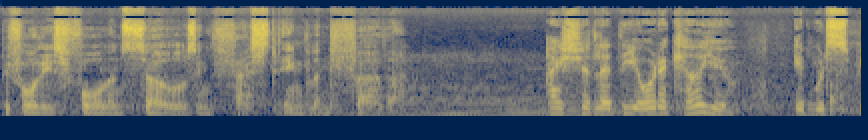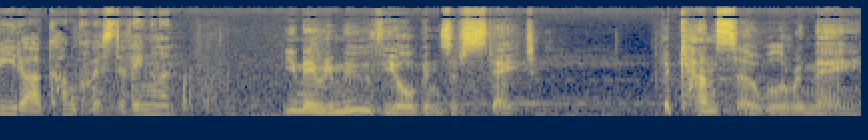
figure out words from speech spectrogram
before these fallen souls infest England further. I should let the Order kill you. It would speed our conquest of England. You may remove the organs of state. The cancer will remain.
